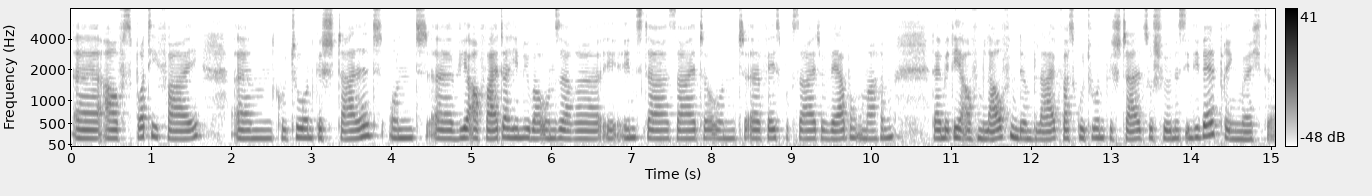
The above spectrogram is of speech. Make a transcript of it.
äh, auf Spotify, ähm, Kultur und Gestalt und äh, wir auch weiterhin über unsere Insta-Seite und Facebook-Seite Werbung machen, damit ihr auf dem Laufenden bleibt, was Kultur und Gestalt so Schönes in die Welt bringen möchte.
